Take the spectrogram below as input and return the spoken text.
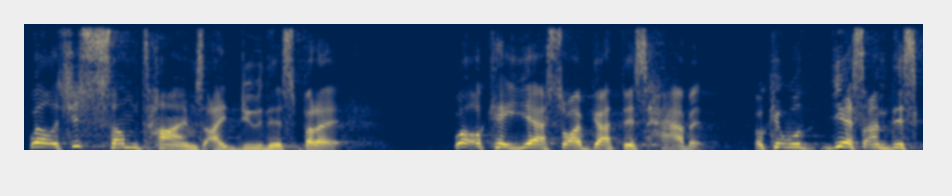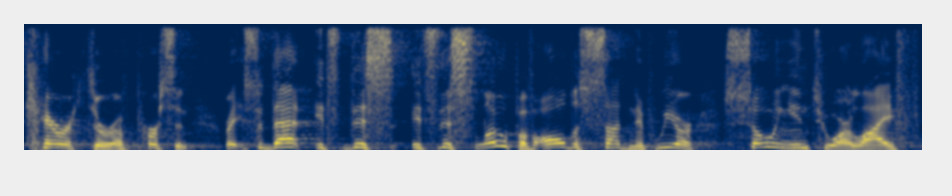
Well, it's just sometimes I do this, but I, well, okay, yeah, so I've got this habit. Okay, well, yes, I'm this character of person, right? So that it's this, it's this slope of all of a sudden, if we are sowing into our life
